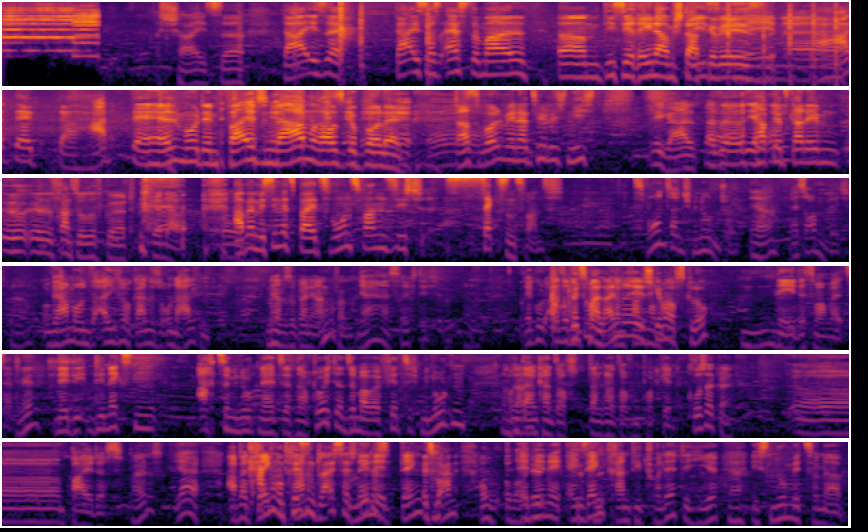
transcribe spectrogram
Scheiße. Da ist er. Da ist das erste Mal ähm, die Sirene am Start Die gewesen. Sirene. Da hat, der, da hat der Helmut den falschen Namen rausgebollert. Das wollen wir natürlich nicht. Egal. Also ihr habt jetzt gerade eben äh, äh, Franz Josef gehört. genau. So Aber wir sind jetzt bei 22, 26. 22 Minuten schon. Ja. Das ist ordentlich. Und wir haben uns eigentlich noch gar nicht so unterhalten. Wir haben sogar nicht angefangen. Ja, ja, ist richtig. Ja gut, also Willst du mal allein reden? Ich gehe mal aufs Klo. Nee, das machen wir jetzt nicht. Nee? Nee, die, die nächsten 18 Minuten hältst du jetzt noch durch, dann sind wir bei 40 Minuten und, dann? dann, kannst du aufs, dann kannst du auf den Pott gehen. Großer klein. Äh, beides. Beides? Ja, ja, aber Kacken denk und Pissen dran, gleichzeitig, Nee, nee, das? denk dran. Oh, oh, äh, nee, nee, ey, denk dran, die Toilette hier ist nur mit so einer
